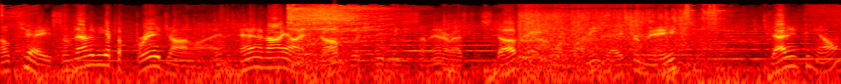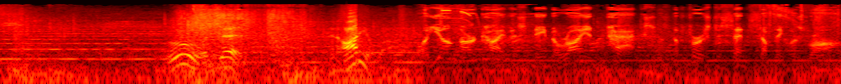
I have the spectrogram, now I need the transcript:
Okay, so now that we got the bridge online, and an ion jump, which leads to some interesting stuff, more money, yay for me. Is that anything else? Ooh, what's this? An audio log. A young archivist named Orion Pax was the first to sense something was wrong.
